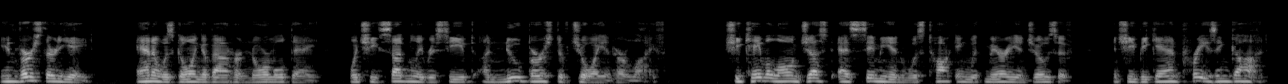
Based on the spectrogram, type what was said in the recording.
In verse 38, Anna was going about her normal day when she suddenly received a new burst of joy in her life. She came along just as Simeon was talking with Mary and Joseph, and she began praising God.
